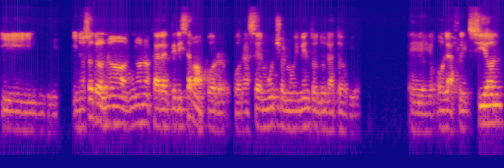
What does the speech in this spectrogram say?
y, nosotros no, no, nos caracterizamos por, por hacer mucho el movimiento ondulatorio o la flexión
